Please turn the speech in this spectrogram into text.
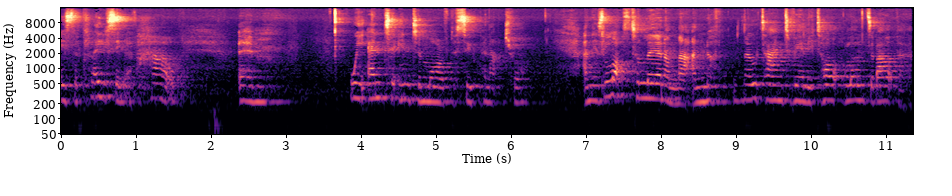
is the placing of how um, we enter into more of the supernatural. And there's lots to learn on that, and no, no time to really talk loads about that.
